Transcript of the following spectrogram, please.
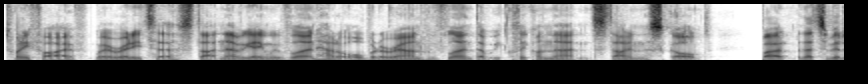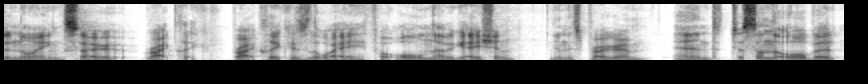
25, we're ready to start navigating. We've learned how to orbit around. We've learned that we click on that and starting to sculpt, but that's a bit annoying. So right click. Right click is the way for all navigation in this program. And just on the orbit,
